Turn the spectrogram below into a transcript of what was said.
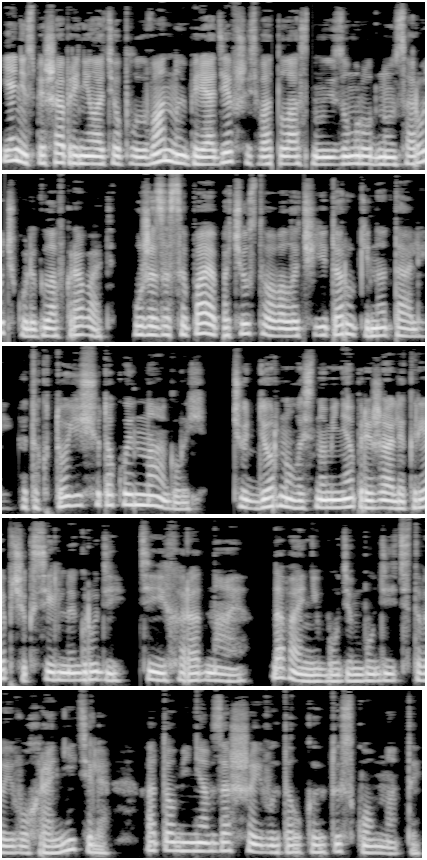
Я не спеша приняла теплую ванну и, переодевшись в атласную изумрудную сорочку, легла в кровать. Уже засыпая, почувствовала чьи-то руки на талии. Это кто еще такой наглый? Чуть дернулась, но меня прижали крепче к сильной груди. Тихо, родная, давай не будем будить твоего хранителя, а то меня в зашей вытолкают из комнаты.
